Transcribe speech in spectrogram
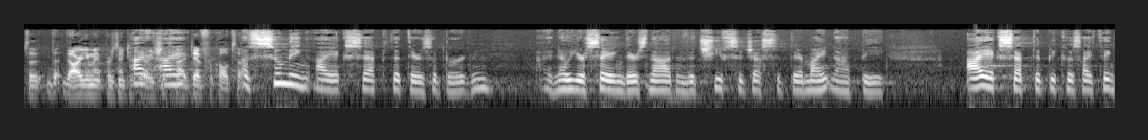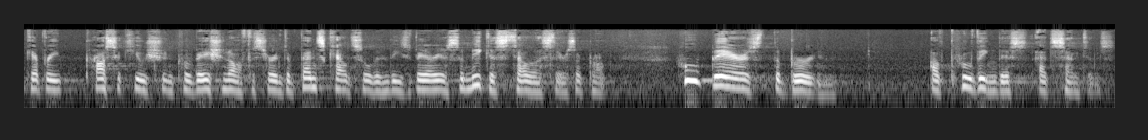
So the, the argument presented here I, is just I, difficult to. Assuming I accept that there's a burden, I know you're saying there's not, and the chief suggested there might not be. I accept it because I think every prosecution, probation officer, and defense counsel in these various amicus tell us there's a problem. Who bears the burden of proving this at sentence?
